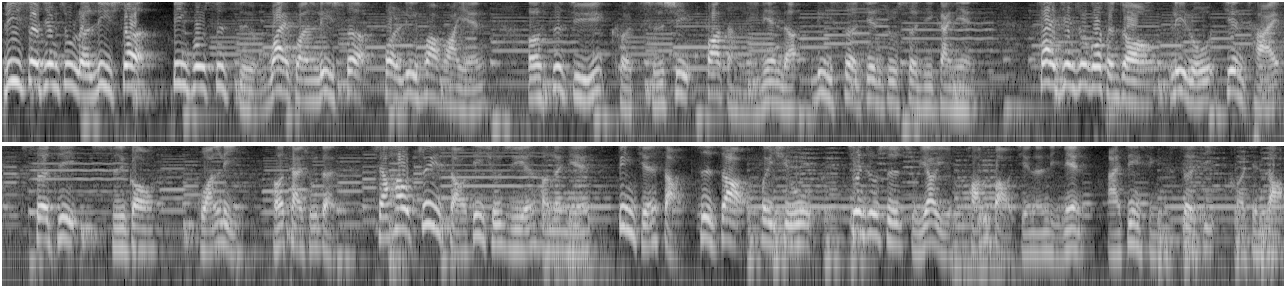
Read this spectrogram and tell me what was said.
绿色建筑的绿色，并不是指外观绿色或绿化花园，而是基于可持续发展理念的绿色建筑设计概念。在建筑过程中，例如建材、设计、施工、管理。和拆除等，消耗最少地球资源和能源，并减少制造废弃物。建筑师主要以环保节能理念来进行设计和建造。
